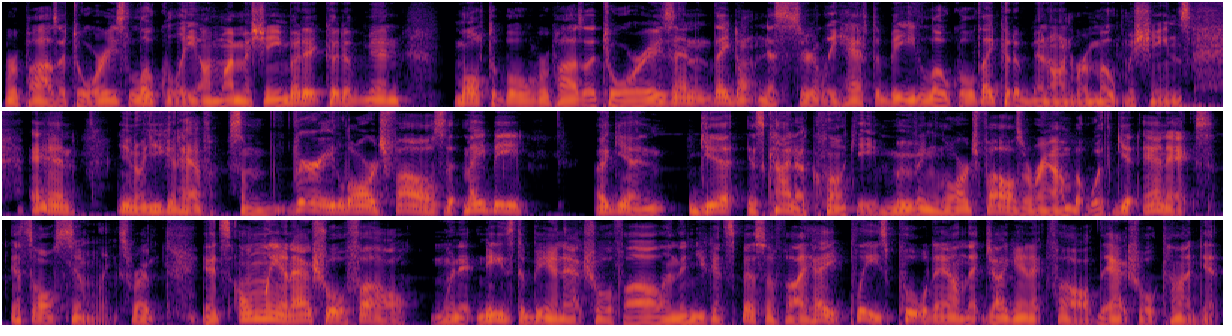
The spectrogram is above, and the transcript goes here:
repositories locally on my machine, but it could have been multiple repositories, and they don't necessarily have to be local. They could have been on remote machines. And, you know, you could have some very large files that maybe, again, Git is kind of clunky moving large files around, but with Git Annex, it's all symlinks, right? It's only an actual file when it needs to be an actual file, and then you can specify, hey, please pull down that gigantic file, the actual content.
